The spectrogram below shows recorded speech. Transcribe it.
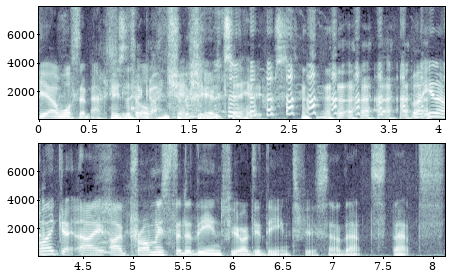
yeah. I wasn't actually. Who's that talking guy checking the tapes? But you know, I, get, I I promised that at the interview I did the interview, so that's that's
